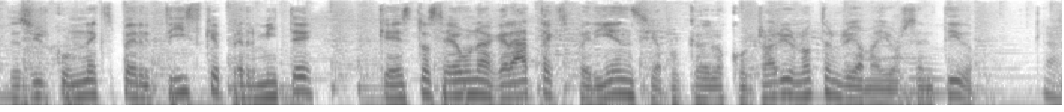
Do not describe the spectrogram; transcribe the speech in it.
es decir, con una expertise que permite que esto sea una grata experiencia, porque de lo contrario no tendría mayor sentido. Claro.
